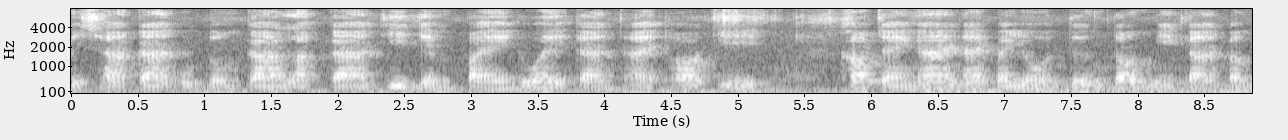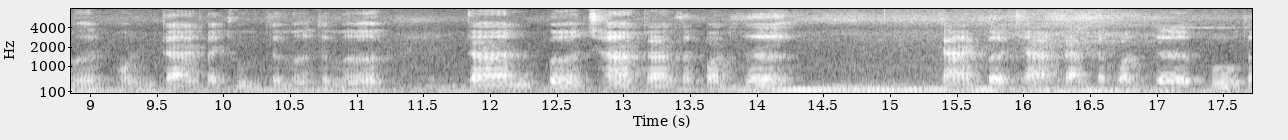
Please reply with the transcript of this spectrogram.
วิชาการอุดมการหลักการที่เต็มไปด้วยการถ่ายทอดที่เข้าใจง่ายได้ประโยชน์ ซึ่งต้องมีการประเมินผลการประชุมเสมอๆ การเปิดฉากการสปอนเซอร์ การเปิดฉากการสปอนเซอร์ ผู้ส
